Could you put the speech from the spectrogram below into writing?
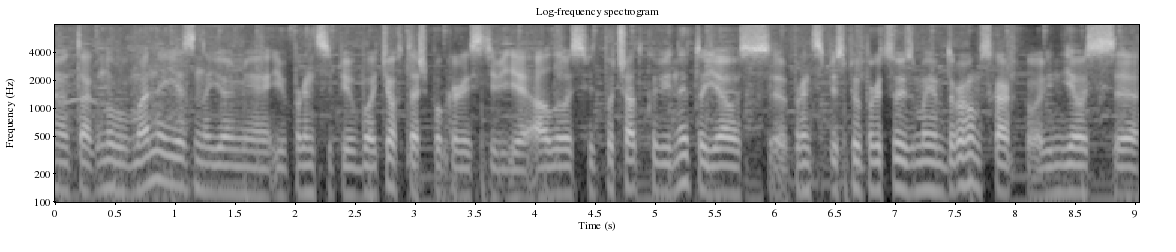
Е, Так, ну в мене є знайомі, і в принципі в багатьох теж покористів є. Але ось від початку війни, то я ось е, в принципі співпрацюю з моїм другом з Харкова. Він є ось е,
